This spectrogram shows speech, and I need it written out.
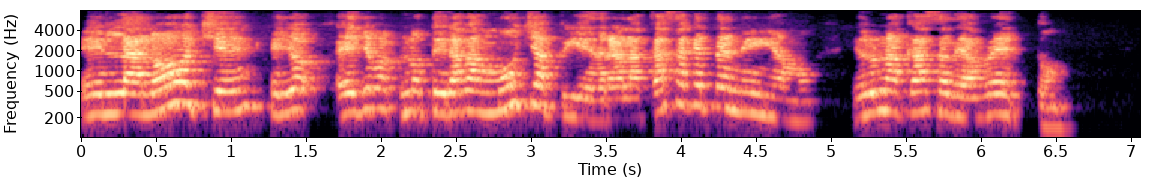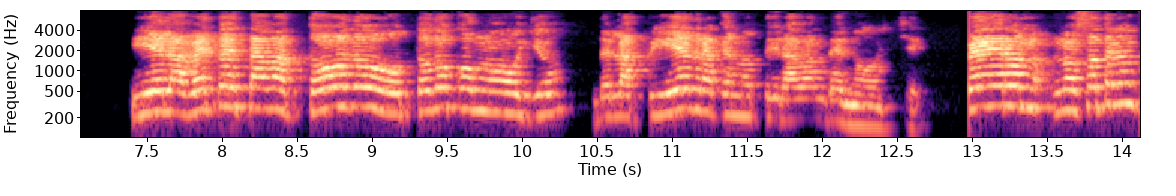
En la noche, ellos, ellos nos tiraban mucha piedra. La casa que teníamos era una casa de abeto. Y el abeto estaba todo, todo con hoyo de la piedra que nos tiraban de noche. Pero nosotros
